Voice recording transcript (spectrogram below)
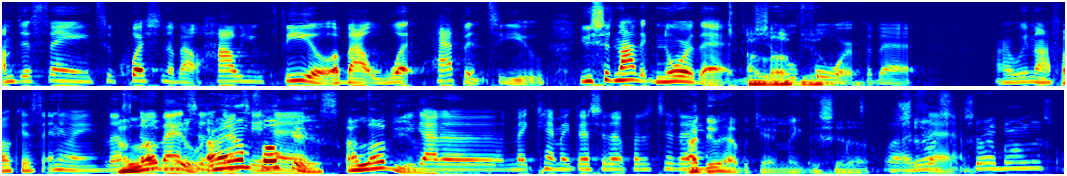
I'm just saying to question about how you feel about what happened to you. You should not ignore that. You I should move you. forward for that. All right, we're not focused. Anyway, let's I go love back you. to the I am your head. focused. I love you. You gotta make can't make that shit up for the today. I do have a can't make this shit up. What is should, I, that? should I blow this one?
